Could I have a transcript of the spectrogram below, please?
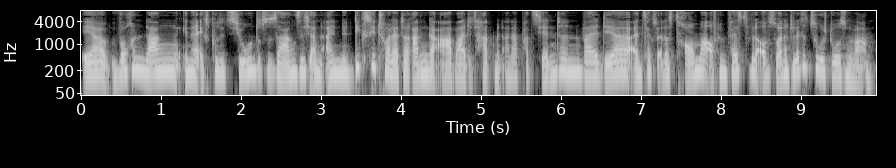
er wochenlang in der Exposition sozusagen sich an eine Dixie-Toilette rangearbeitet hat mit einer Patientin, weil der ein sexuelles Trauma auf dem Festival auf so eine Toilette zugestoßen war.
